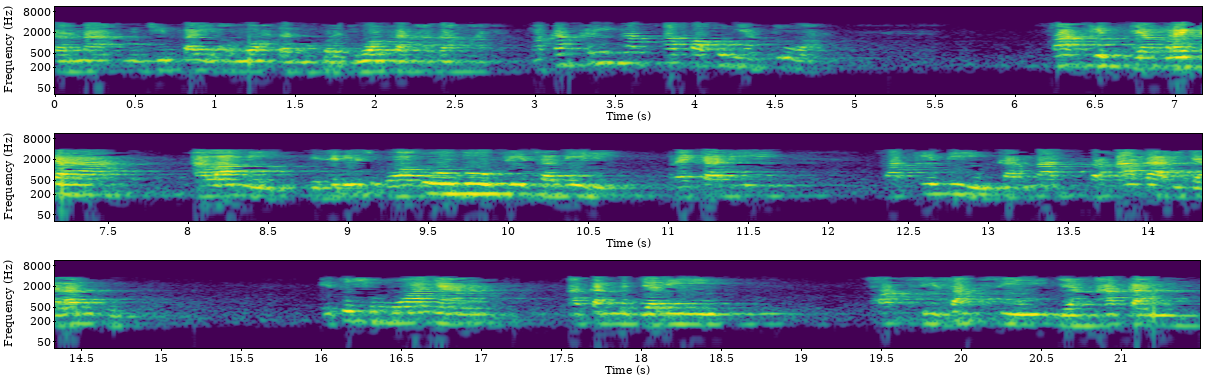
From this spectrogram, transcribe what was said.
karena mencintai Allah dan memperjuangkan agamanya. Maka keringat apa pun yang keluar, sakit yang mereka alami di sini disebut udu fi sabili. Mereka disakiti karena berada di jalanku. Itu semuanya akan menjadi saksi-saksi yang akan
